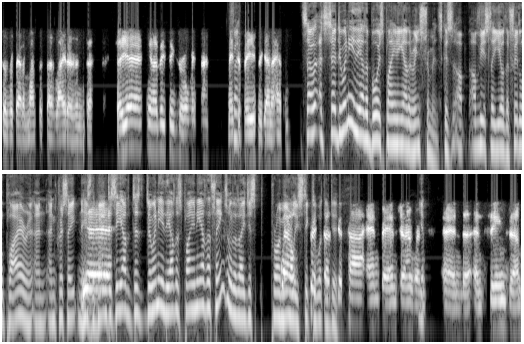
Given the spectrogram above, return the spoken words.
sort of about a month or so later, and uh, so yeah, you know, these things are all meant to meant to be if they're going to happen. So, uh, so do any of the other boys play any other instruments? Because obviously you're the fiddle player, and, and, and Chris Eaton is yeah. the band. Does the other does do any of the others play any other things, or do they just primarily well, stick Chris to what they do? Guitar and banjo and yep. and uh, and sings. Um,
